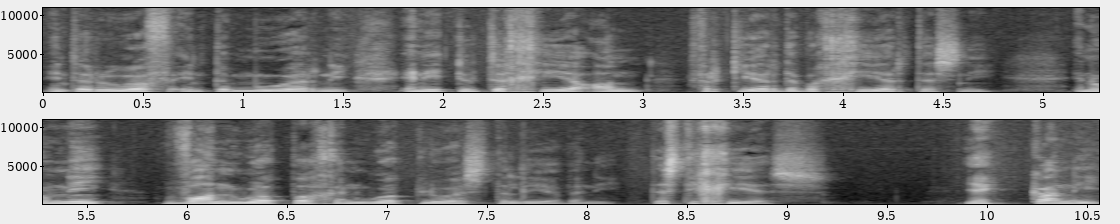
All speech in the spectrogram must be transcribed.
en te roof en te moord nie en nie toe te gee aan verkeerde begeertes nie en om nie wanhoopig en hooploos te lewe nie. Dis die Gees. Jy kan nie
